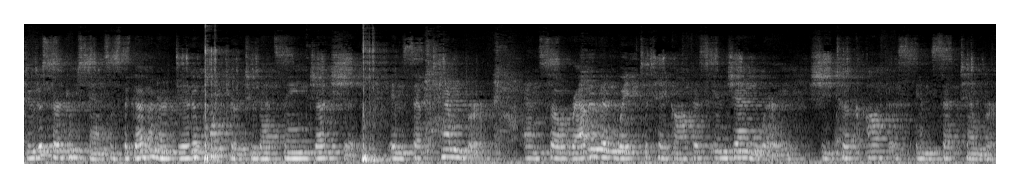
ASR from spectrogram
due to circumstances, the governor did appoint her to that same judgeship in September. And so rather than wait to take office in January, she took office in September.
